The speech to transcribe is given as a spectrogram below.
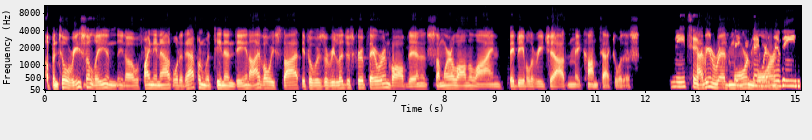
Up until recently and you know finding out what had happened with tina and dean i've always thought if it was a religious group they were involved in it's somewhere along the line they'd be able to reach out and make contact with us. Me too. Having read more and they more. they were living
